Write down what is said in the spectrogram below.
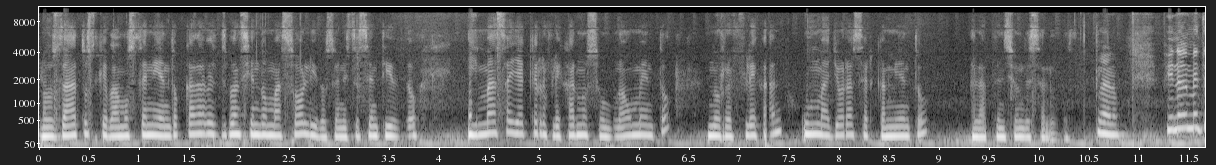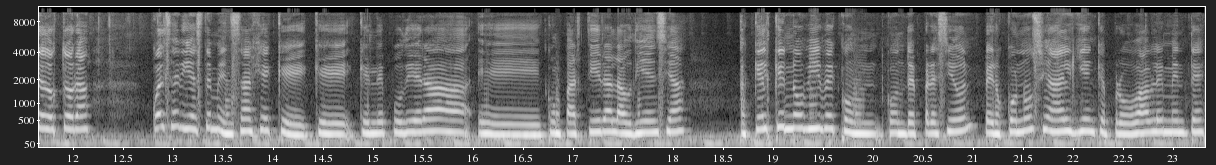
los datos que vamos teniendo cada vez van siendo más sólidos en este sentido y más allá que reflejarnos un aumento, nos reflejan un mayor acercamiento a la atención de salud. Claro. Finalmente, doctora, ¿cuál sería este mensaje que, que, le pudiera eh, compartir a la audiencia? Aquel que no vive con, con depresión, pero conoce a alguien que probablemente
